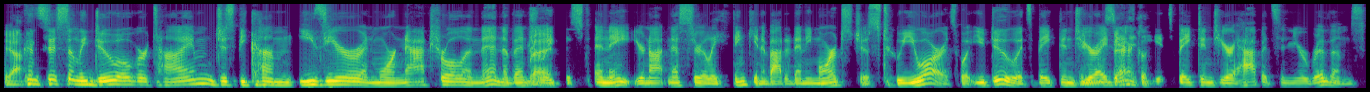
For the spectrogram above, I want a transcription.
yeah. consistently do over time just become easier and more natural and then eventually right. just innate you're not necessarily thinking about it anymore it's just who you are it's what you do it's baked into your exactly. identity it's baked into your habits and your rhythms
